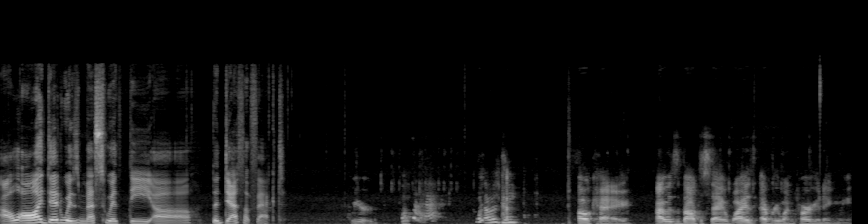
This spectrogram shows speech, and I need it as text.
all, all I did was mess with the uh the death effect. Weird. What the heck? That was me. Okay. I was about to say, why is everyone targeting me?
